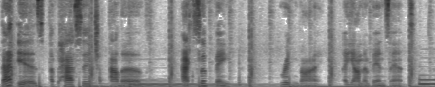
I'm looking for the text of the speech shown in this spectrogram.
That is a passage out of Acts of Faith written by Iyanla Vanzant.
